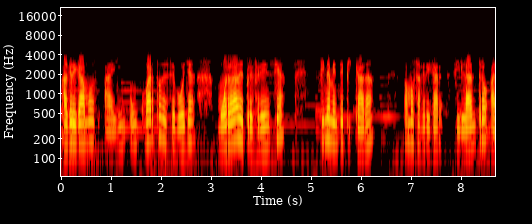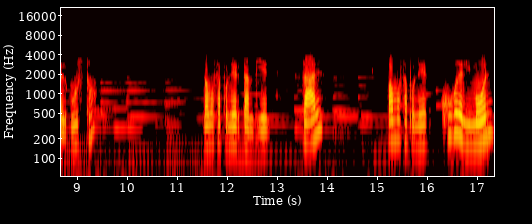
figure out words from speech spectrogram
agregamos ahí un cuarto de cebolla morada de preferencia, finamente picada. Vamos a agregar cilantro al gusto. Vamos a poner también sal vamos a poner jugo de limón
